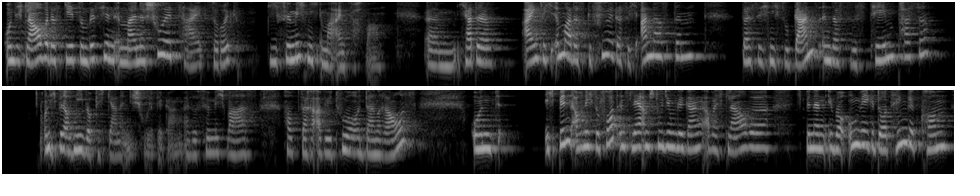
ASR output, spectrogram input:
Und ich glaube, das geht so ein bisschen in meine Schulzeit zurück, die für mich nicht immer einfach war. Ähm, ich hatte eigentlich immer das Gefühl, dass ich anders bin, dass ich nicht so ganz in das System passe. Und ich bin auch nie wirklich gerne in die Schule gegangen. Also für mich war es Hauptsache Abitur und dann raus. Und ich bin auch nicht sofort ins Lehramtsstudium gegangen, aber ich glaube, ich bin dann über Umwege dorthin gekommen,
